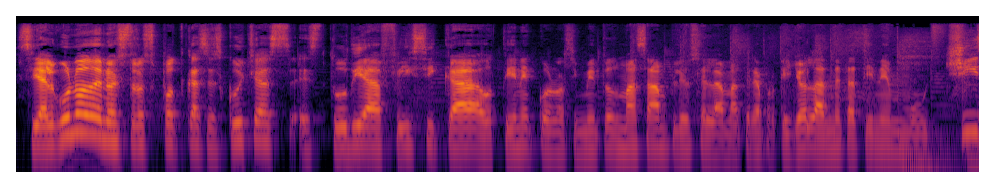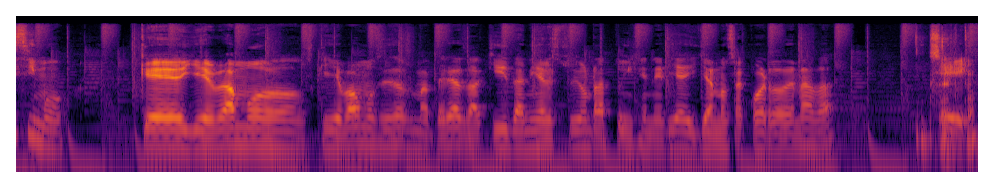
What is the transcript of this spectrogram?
Si alguno de nuestros podcast escuchas estudia física o tiene conocimientos más amplios en la materia, porque yo la neta tiene muchísimo que llevamos, que llevamos esas materias. Aquí Daniel estudió un rato ingeniería y ya no se acuerda de nada. Exacto. Eh,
